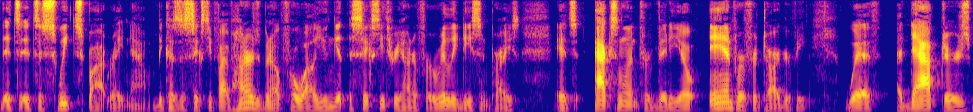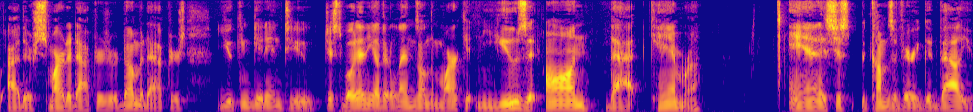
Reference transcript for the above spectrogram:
it's it's a sweet spot right now because the 6500 has been out for a while. You can get the 6300 for a really decent price. It's excellent for video and for photography with adapters, either smart adapters or dumb adapters. You can get into just about any other lens on the market and use it on that camera and it just becomes a very good value.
